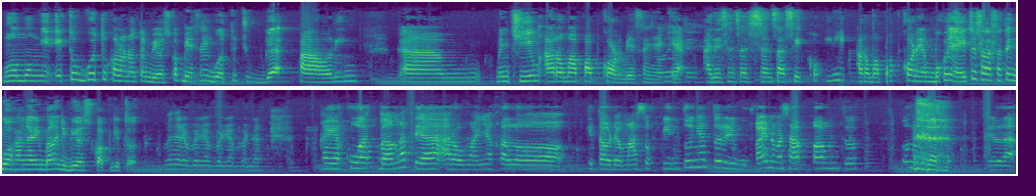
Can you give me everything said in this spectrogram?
ngomongin itu gue tuh kalau nonton bioskop biasanya gue tuh juga paling em, mencium aroma popcorn biasanya Oh, kayak itu. ada sensasi-sensasi kok ini aroma popcorn yang pokoknya itu salah satu yang gue kangenin banget di bioskop gitu. bener bener bener bener. Kayak kuat banget ya aromanya kalau kita udah masuk pintunya tuh udah dibukain sama sapam tuh. Uh, gila.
